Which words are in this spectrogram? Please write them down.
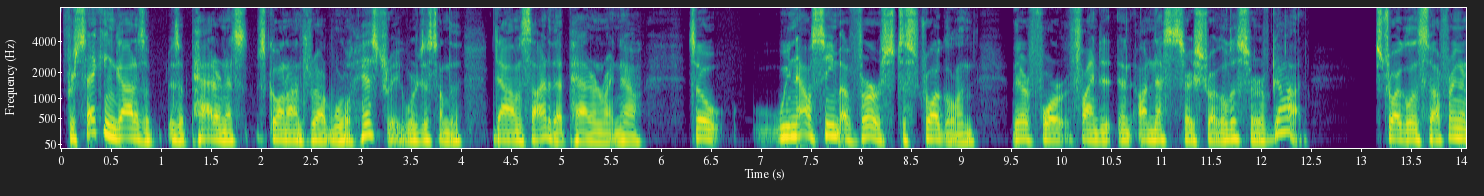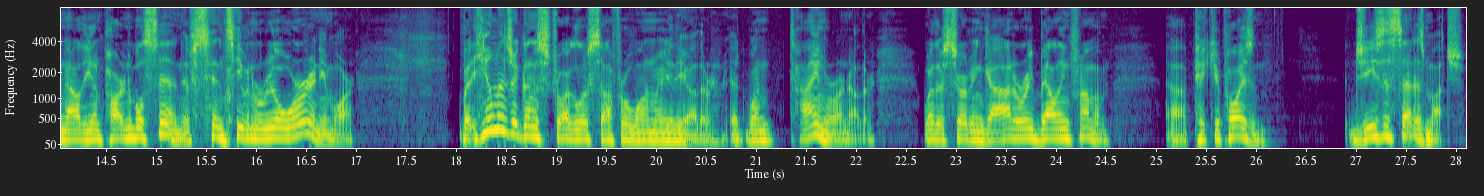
forsaking God is a, is a pattern that's going on throughout world history. We're just on the downside of that pattern right now. So we now seem averse to struggle and therefore find it an unnecessary struggle to serve God. Struggle and suffering are now the unpardonable sin, if sin's even a real word anymore. But humans are going to struggle or suffer one way or the other at one time or another, whether serving God or rebelling from Him. Uh, pick your poison. Jesus said as much.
